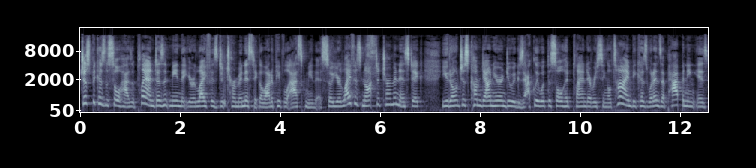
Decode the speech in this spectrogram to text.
just because the soul has a plan doesn't mean that your life is deterministic. A lot of people ask me this. So your life is not deterministic. You don't just come down here and do exactly what the soul had planned every single time because what ends up happening is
